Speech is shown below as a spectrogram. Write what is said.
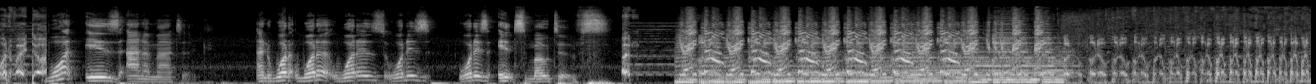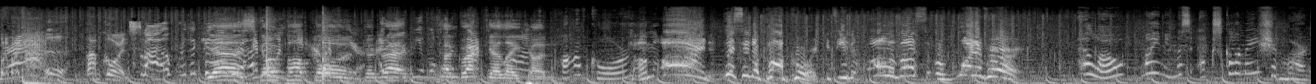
What have I done? What is animatic? And what what what is what is what is its motives? Popcorn! Smile for the camera! Yes, go Everyone get popcorn! here. Congrat congratulations! Popcorn? Come on! Listen to Popcorn! It's either all of us or one of her! Hello, my name is exclamation mark.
